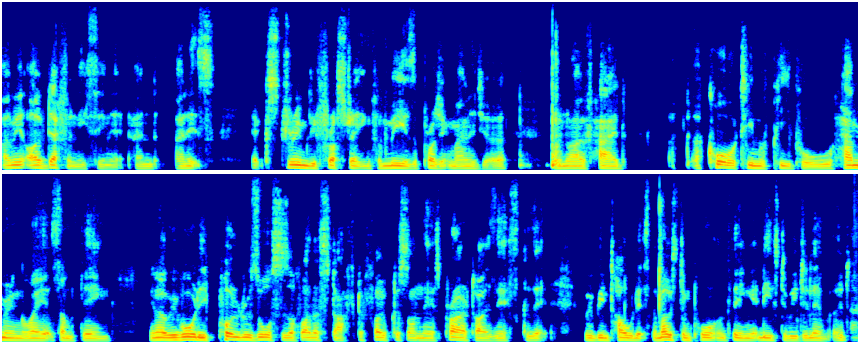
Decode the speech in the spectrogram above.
i mean i've definitely seen it and and it's extremely frustrating for me as a project manager when i've had a, a core team of people hammering away at something you know we've already pulled resources off other stuff to focus on this prioritize this because it we've been told it's the most important thing it needs to be delivered uh,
